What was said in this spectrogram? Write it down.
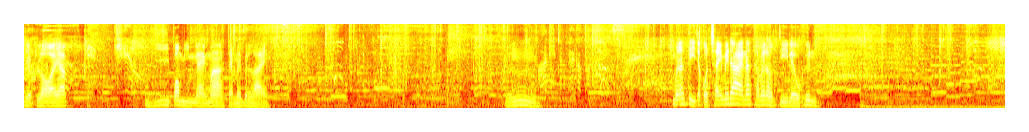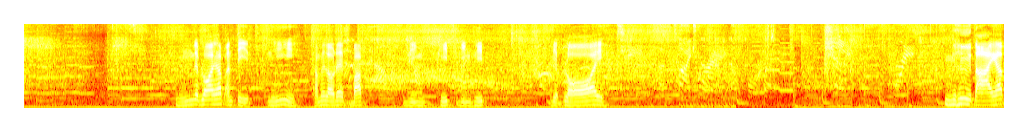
เรียบร้อยครับยี่ป้อมยิงแรงมากแต่ไม่เป็นไร อืมเหมันอันติจะกดใช้ไม่ได้นะทำให้เราตีเร็วขึ้นอืมเรียบร้อยครับอันตินี่ทำให้เราได้บัฟยิงพิษยิงพิษเรียบร้อยงือตายครับ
